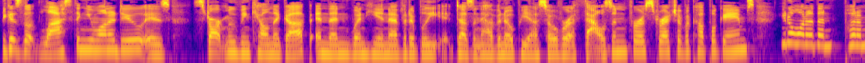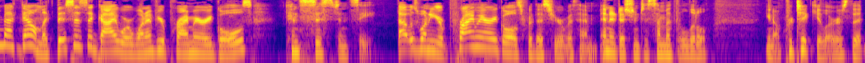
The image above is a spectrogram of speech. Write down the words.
because the last thing you want to do is start moving Kelenic up, and then when he inevitably doesn't have an OPS over a thousand for a stretch of a couple games, you don't want to then put him back down. Like this is a guy where one of your primary goals, consistency. That was one of your primary goals for this year with him, in addition to some of the little, you know, particulars that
